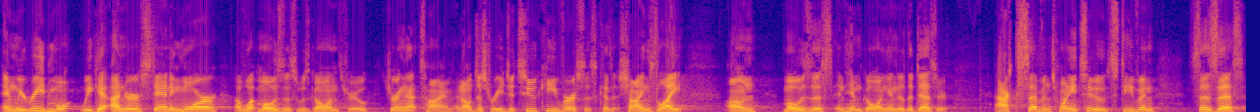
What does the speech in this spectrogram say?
And we read more, we get understanding more of what Moses was going through during that time. And I'll just read you two key verses because it shines light on Moses and him going into the desert. Acts 7:22, Stephen says this,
